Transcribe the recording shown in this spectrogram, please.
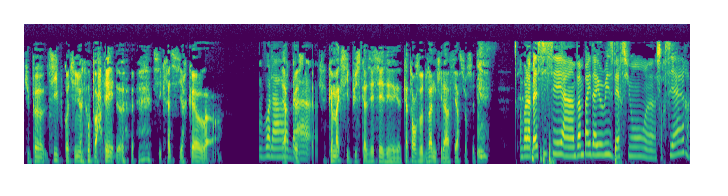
tu peux, si, continue à nous parler de Secret Circle, Voilà, bah, que Max il puisse caser ses 14 autres vannes qu'il a à faire sur ce titre. voilà, bah si c'est un Vampire Diaries version euh, sorcière,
